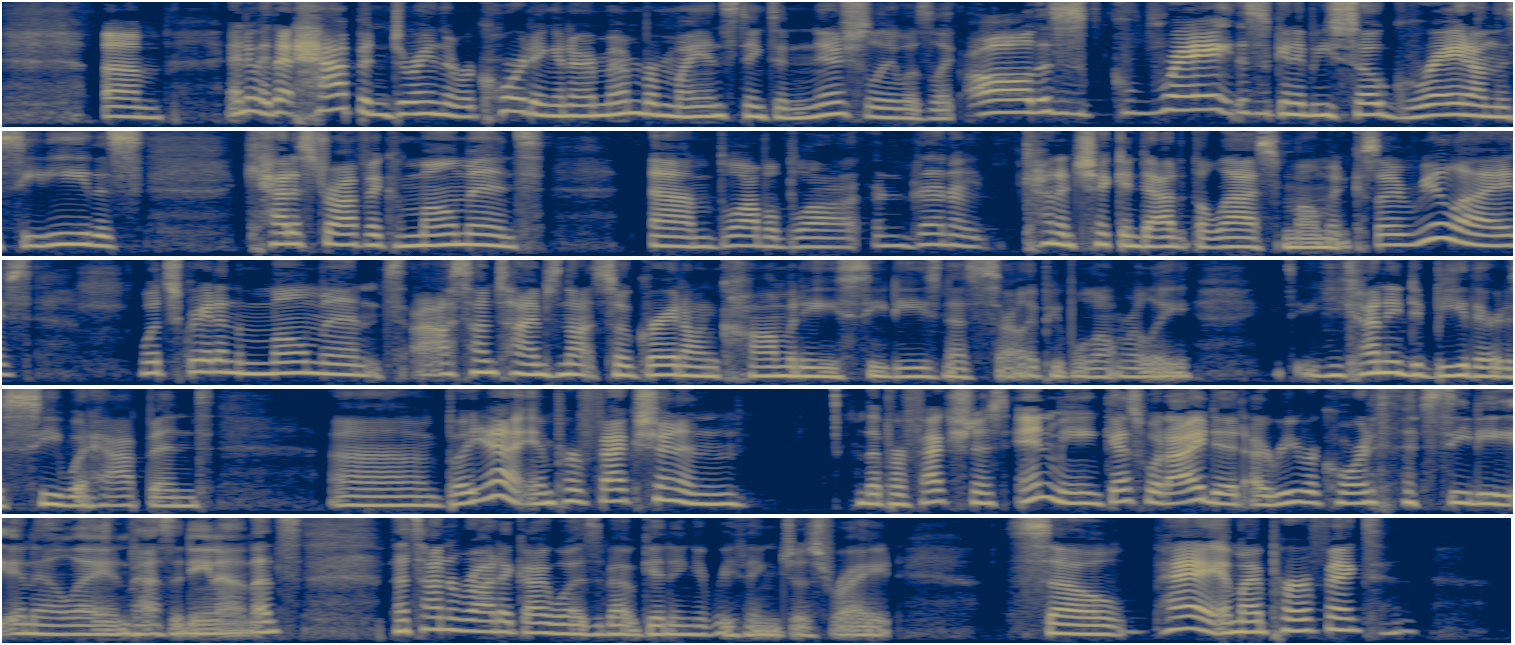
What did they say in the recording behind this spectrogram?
um, anyway, that happened during the recording. And I remember my instinct initially was like, oh, this is great. This is going to be so great on the CD, this catastrophic moment um, blah blah blah. And then I kind of chickened out at the last moment because I realized what's great in the moment, uh, sometimes not so great on comedy CDs necessarily. People don't really. You kind of need to be there to see what happened. Um, but yeah, imperfection and the perfectionist in me. Guess what I did? I re-recorded the CD in LA in Pasadena. That's that's how neurotic I was about getting everything just right. So hey, am I perfect?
